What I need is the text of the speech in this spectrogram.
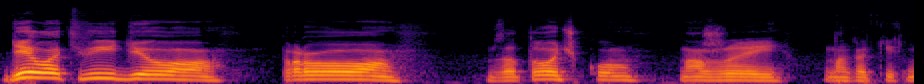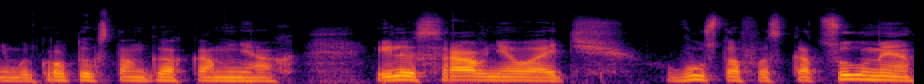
Делать видео про заточку ножей на каких-нибудь крутых станках, камнях, или сравнивать вустов из Кацуми,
